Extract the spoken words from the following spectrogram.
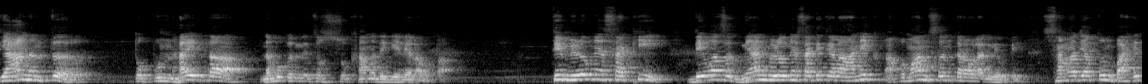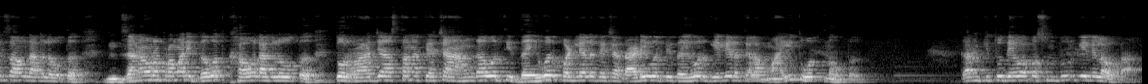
त्यानंतर तो पुन्हा एकदा नबुकदनेचं सुखामध्ये गेलेला होता. ते मिळवण्यासाठी देवाचं ज्ञान मिळवण्यासाठी त्याला अनेक अपमान सहन करावे लागले होते. समाजातून बाहेर जावं लागलं होतं. जनावरांप्रमाणे गवत खावं लागलं होतं. तो राजा असताना त्याच्या अंगावरती दहीवर पडलेलं त्याच्या दाढीवरती दहीवर गेलेलं त्याला माहीत होत नव्हतं. कारण की तो देवापासून दूर गेलेला होता.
